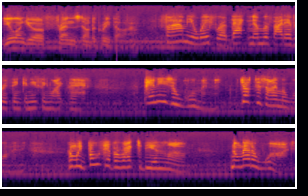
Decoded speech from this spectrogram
You and your friends don't agree, though, huh? File me away for a back number if I'd ever think anything like that. Penny's a woman, just as I'm a woman. And we both have a right to be in love, no matter what.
